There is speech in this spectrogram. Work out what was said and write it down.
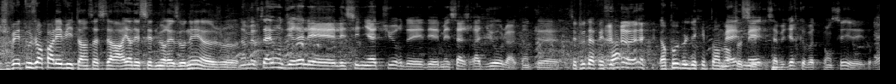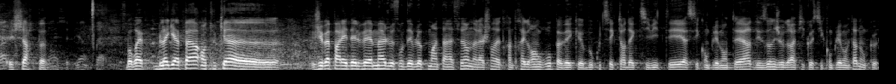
Je vais toujours parler vite, hein, ça sert à rien d'essayer de me raisonner. Euh, je... Non, mais vous savez, on dirait les, les signatures des, des, messages radio, là. quand. Euh... C'est tout à fait ça. Et on peut le décrypter en morse aussi. Mais ça veut dire que votre pensée est droite. Et sharp. Non, c'est bien, sharp. Bon, bref, blague à part, en tout cas. Euh... J'ai pas parlé d'LVMH, de son développement international. On a la chance d'être un très grand groupe avec beaucoup de secteurs d'activité assez complémentaires, des zones géographiques aussi complémentaires. Donc, euh,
